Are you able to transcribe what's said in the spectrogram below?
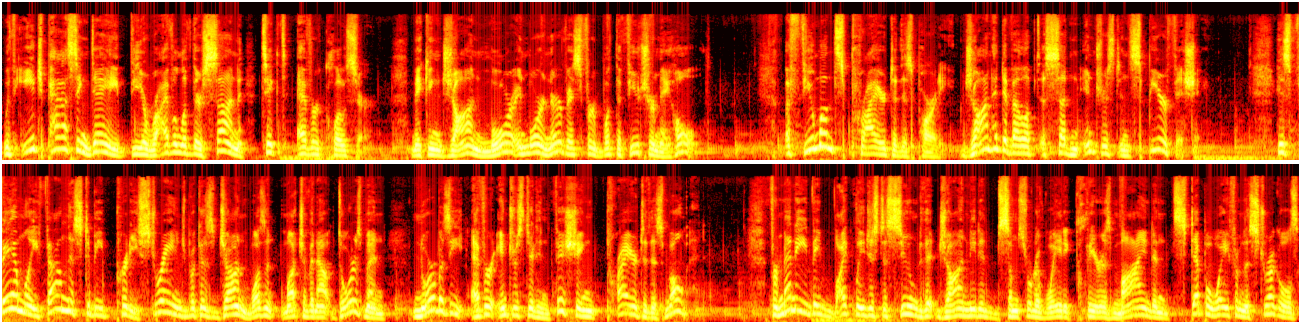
With each passing day, the arrival of their son ticked ever closer, making John more and more nervous for what the future may hold. A few months prior to this party, John had developed a sudden interest in spearfishing. His family found this to be pretty strange because John wasn't much of an outdoorsman, nor was he ever interested in fishing prior to this moment. For many, they likely just assumed that John needed some sort of way to clear his mind and step away from the struggles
